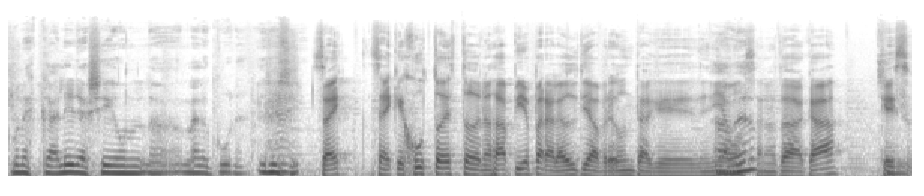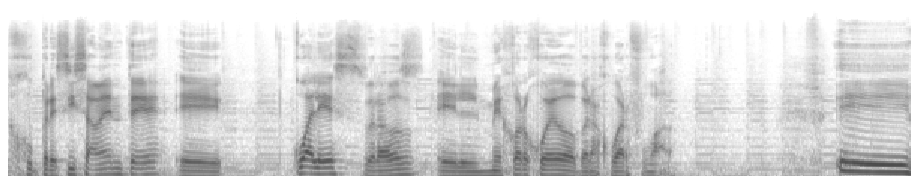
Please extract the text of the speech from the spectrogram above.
que una escalera llegue a una, una locura. Eso sí. ¿Sabés, sabés que justo esto nos da pie para la última pregunta que teníamos anotada acá? Que Sí. es precisamente eh, ¿cuál es para vos el mejor juego para jugar fumado? Eh,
